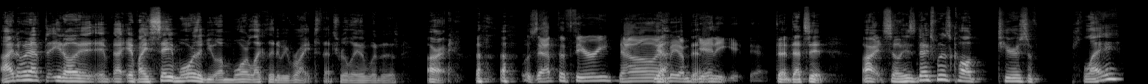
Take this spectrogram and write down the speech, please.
I don't have to, you know, if I- if I say more than you, I'm more likely to be right. That's really what it is. All right. Was that the theory? No, Yeah, I mean I'm that- getting it now. that, that's it. All right. So his next one is called Tiers of Play.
